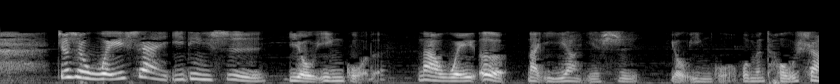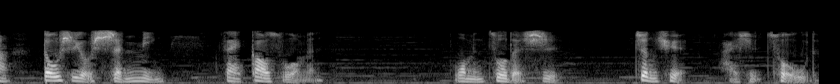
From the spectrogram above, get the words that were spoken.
就是为善一定是有因果的，那为恶那一样也是。有因果，我们头上都是有神明在告诉我们，我们做的是正确还是错误的。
